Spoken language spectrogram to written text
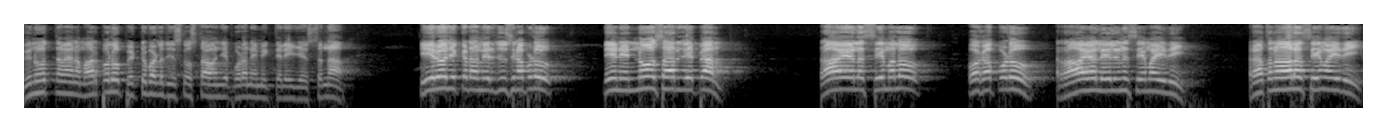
వినూత్నమైన మార్పులు పెట్టుబడులు తీసుకొస్తామని చెప్పి కూడా నేను మీకు తెలియజేస్తున్నా. ఈరోజు ఇక్కడ మీరు చూసినప్పుడు నేను ఎన్నోసార్లు చెప్పాను. రాయలసీమలో ఒకప్పుడు రాయలేలిన సీమ ఇది. రతనాల సీమ ఇది.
